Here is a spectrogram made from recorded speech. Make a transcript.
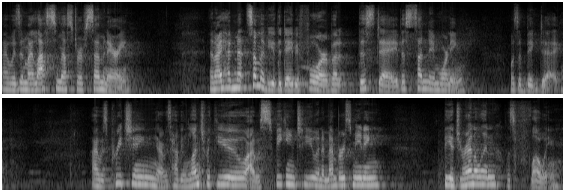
I was in my last semester of seminary, and I had met some of you the day before, but this day, this Sunday morning, was a big day. I was preaching, I was having lunch with you, I was speaking to you in a members' meeting. The adrenaline was flowing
